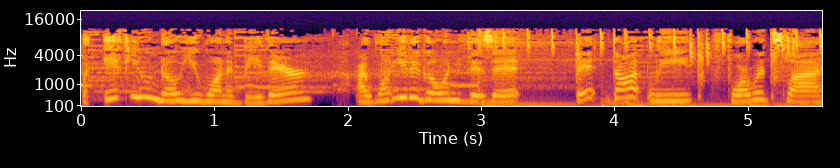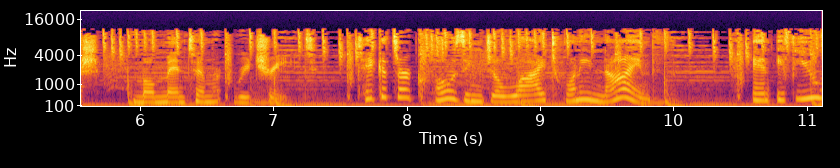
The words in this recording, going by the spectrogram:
But if you know you want to be there, I want you to go and visit bit.ly forward slash momentum retreat. Tickets are closing July 29th. And if you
